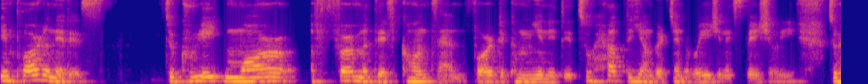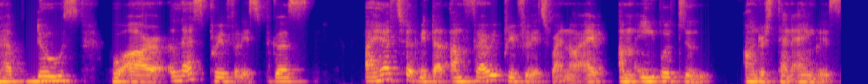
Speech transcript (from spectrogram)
important it is to create more affirmative content for the community to help the younger generation, especially to help those who are less privileged because I have to admit that I'm very privileged right now. I, I'm able to understand English.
